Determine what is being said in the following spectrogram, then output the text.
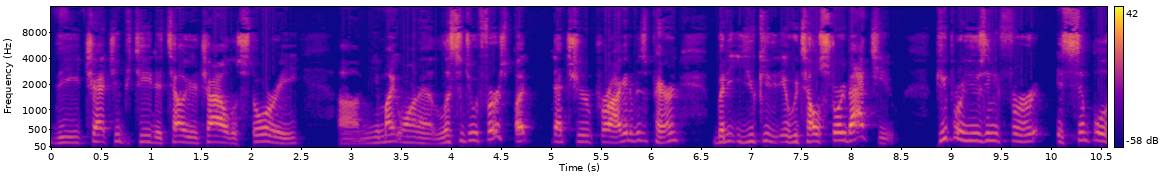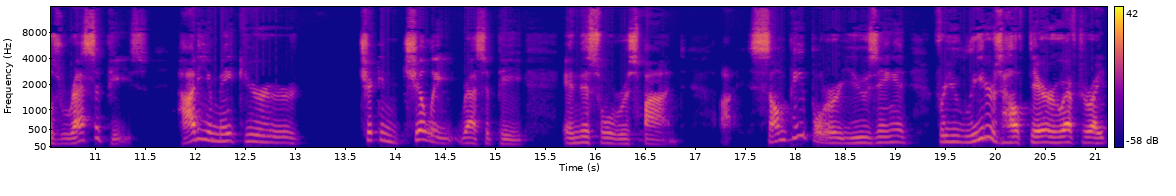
the chat GPT to tell your child a story. Um, you might want to listen to it first, but that's your prerogative as a parent. But you could, it would tell a story back to you. People are using it for as simple as recipes. How do you make your chicken chili recipe? And this will respond. Uh, some people are using it for you leaders out there who have to write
